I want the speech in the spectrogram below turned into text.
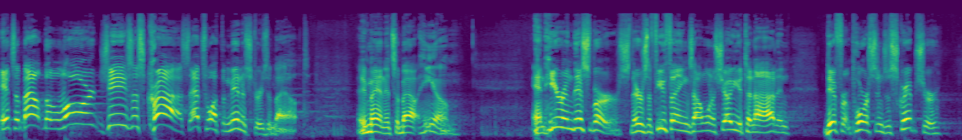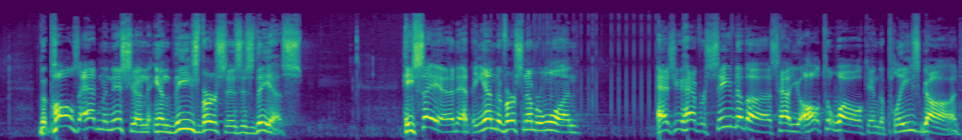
It's about the Lord Jesus Christ. That's what the ministry's about. Amen. It's about Him. And here in this verse, there's a few things I want to show you tonight in different portions of Scripture. But Paul's admonition in these verses is this he said at the end of verse number one, as you have received of us how you ought to walk and to please God,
